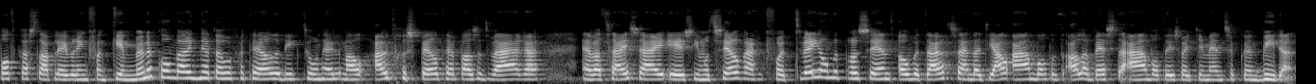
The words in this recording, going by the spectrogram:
podcastaflevering van Kim Munnekom, waar ik net over vertelde, die ik toen helemaal uitgespeeld heb als het ware. En wat zij zei is, je moet zelf eigenlijk voor 200% overtuigd zijn dat jouw aanbod het allerbeste aanbod is wat je mensen kunt bieden.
